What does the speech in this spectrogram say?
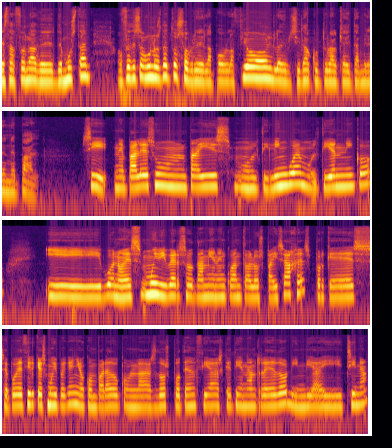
esta zona de, Mustang. ¿Ofreces algunos datos sobre la población y la diversidad cultural que hay también en Nepal? Sí, Nepal es un país multilingüe, multiétnico y bueno, es muy diverso también en cuanto a los paisajes, porque se puede decir que es muy pequeño comparado con las dos potencias que tiene alrededor, India y China.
